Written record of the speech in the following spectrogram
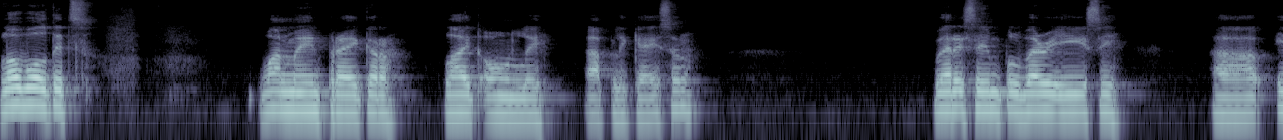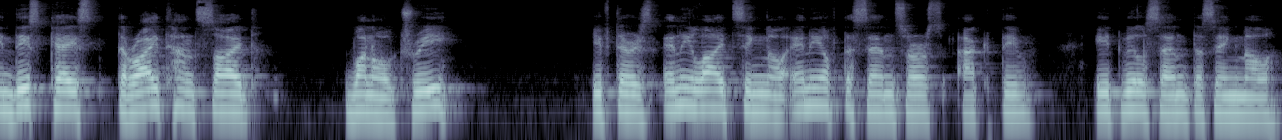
Low voltage, one main breaker, light only, application. Very simple, very easy. Uh, in this case, the right hand side 103, if there is any light signal, any of the sensors active, it will send the signal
